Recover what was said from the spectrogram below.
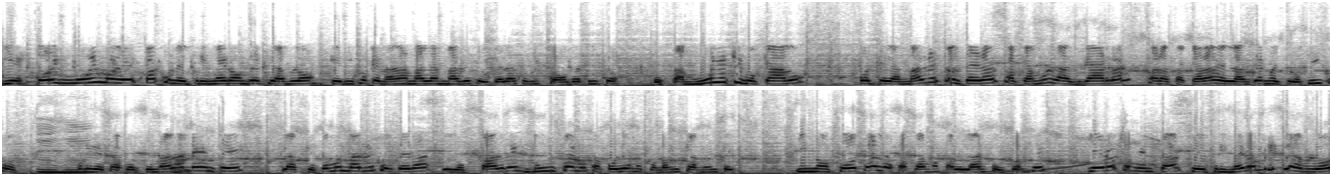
y estoy muy molesta con el primer hombre que habló, que dijo que nada más las madres solteras somos para un ratito. Está muy equivocado porque las madres solteras sacamos las garras para sacar adelante a nuestros hijos. Porque desafortunadamente, las que somos madres solteras, los padres nunca nos apoyan económicamente y nosotras las sacamos adelante. Entonces, quiero comentar que el primer hombre que habló,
